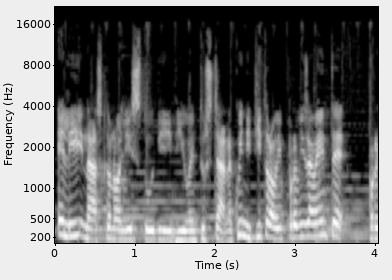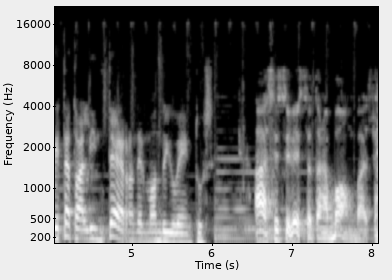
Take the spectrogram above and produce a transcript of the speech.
e lì nascono gli studi di Juventus Channel, quindi ti trovi improvvisamente proiettato all'interno del mondo Juventus. Ah sì sì, lei è stata una bomba, cioè,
